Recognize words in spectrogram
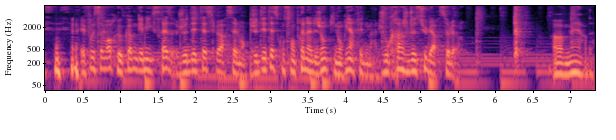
Et faut savoir que comme GameX13, je déteste le harcèlement. Je déteste qu'on s'en prenne à des gens qui n'ont rien fait de mal. Je vous crache dessus les harceleurs. Oh merde.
